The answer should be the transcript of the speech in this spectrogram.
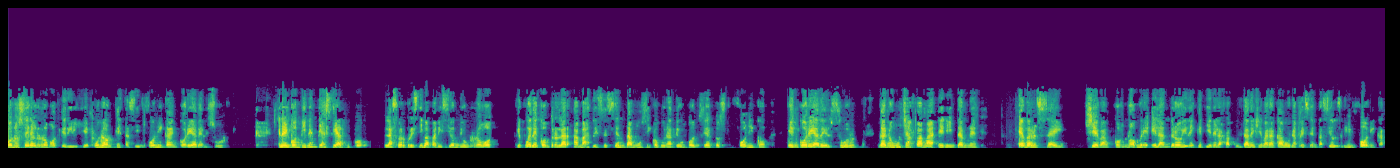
Conocer el robot que dirige una orquesta sinfónica en Corea del Sur. En el continente asiático, la sorpresiva aparición de un robot que puede controlar a más de 60 músicos durante un concierto sinfónico en Corea del Sur ganó mucha fama en Internet. Ever6 lleva por nombre el androide que tiene la facultad de llevar a cabo una presentación sinfónica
